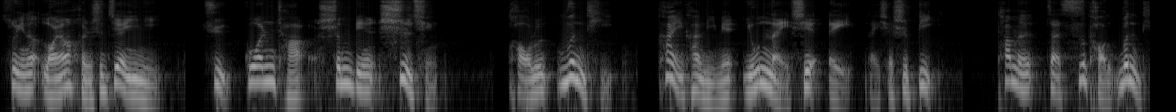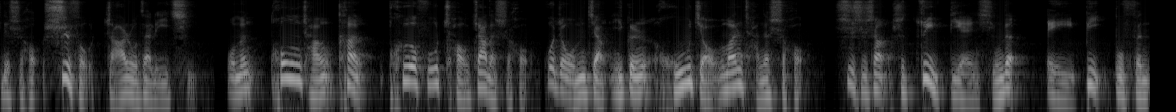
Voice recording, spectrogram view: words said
所以呢，老杨很是建议你。去观察身边事情，讨论问题，看一看里面有哪些 A，哪些是 B，他们在思考的问题的时候是否杂糅在了一起。我们通常看泼妇吵架的时候，或者我们讲一个人胡搅蛮缠的时候，事实上是最典型的 A、B 不分。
